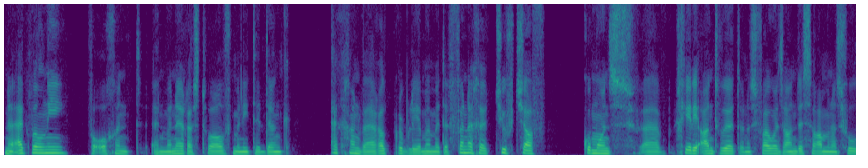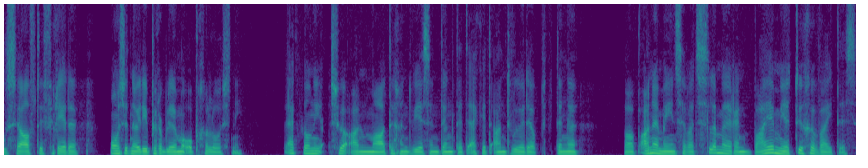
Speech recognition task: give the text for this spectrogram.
Nou ek wil nie vir oggend in minder as 12 minute dink ek gaan wêreldprobleme met 'n vinnige tjoefchaf kom ons uh, gee die antwoord en ons vou ons hande saam en ons voel selftevrede ons het nou die probleme opgelos nie. Ek wil nie so aanmatigend wees en dink dat ek het antwoorde op dinge waarop ander mense wat slimmer en baie meer toegewyd is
